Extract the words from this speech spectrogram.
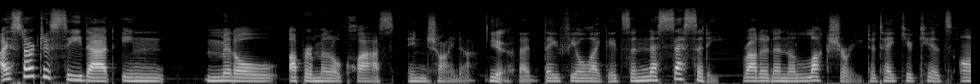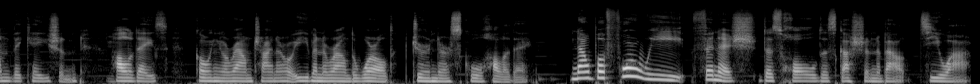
I start to see that in middle, upper middle class in China. Yeah. That they feel like it's a necessity rather than a luxury to take your kids on vacation, holidays, going around China or even around the world during their school holiday. Now, before we finish this whole discussion about jiwa,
